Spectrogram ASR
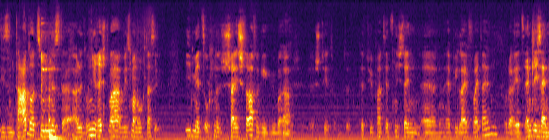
diesen Tatort zumindest äh, alles ungerecht war, weiß man auch, dass ihm jetzt auch eine scheiß Strafe gegenüber Ja. steht. Und der, der Typ hat jetzt nicht sein äh, Happy Life weiterhin oder jetzt endlich sein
